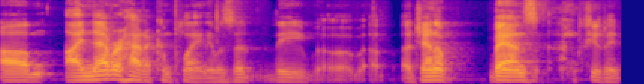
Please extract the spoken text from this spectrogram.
Um, I never had a complaint. It was the, the uh, Jenna Bans, excuse me,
